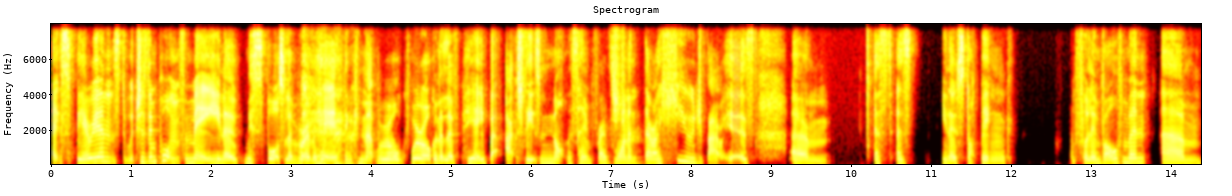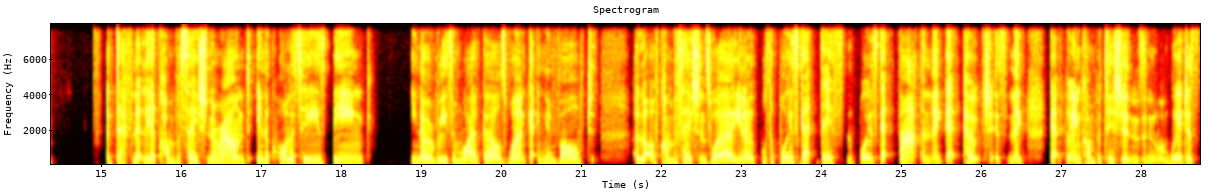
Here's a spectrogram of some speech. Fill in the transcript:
experienced, which is important for me. You know, Miss Sports Lover over here, thinking that we're all we're all going to love PE, but actually, it's not the same for everyone, and there are huge barriers um, as as you know stopping full involvement. Um, definitely a conversation around inequalities being, you know, a reason why girls weren't getting involved a lot of conversations were, you know, well, the boys get this, the boys get that, and they get coaches and they get put in competitions, and we're just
